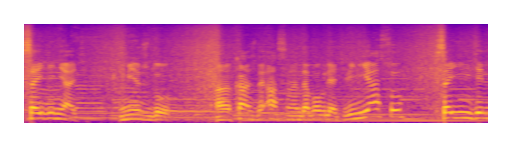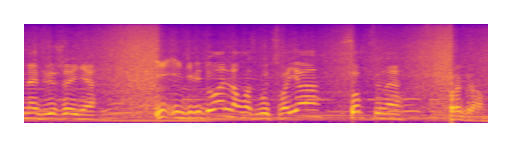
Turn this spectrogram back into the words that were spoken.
Соединять между э, каждой асаной добавлять виньясу, соединительное движение. И индивидуально у вас будет своя собственная программа.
